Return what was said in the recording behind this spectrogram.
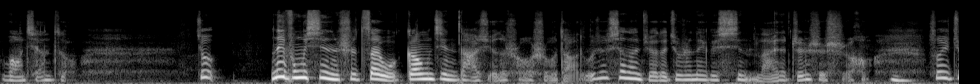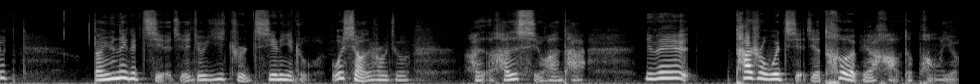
往前走。就那封信是在我刚进大学的时候收到的，我就现在觉得就是那个信来的真是时候，嗯所以就等于那个姐姐就一直激励着我。我小的时候就很很喜欢她，因为她是我姐姐特别好的朋友，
